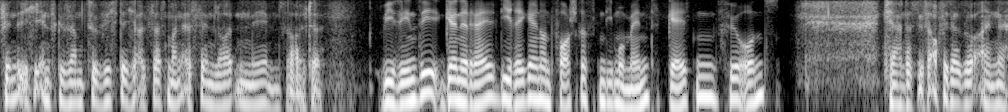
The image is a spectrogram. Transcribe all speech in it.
finde ich, insgesamt zu wichtig, als dass man es den Leuten nehmen sollte. Wie sehen Sie generell die Regeln und Vorschriften, die im Moment gelten für uns? Tja, das ist auch wieder so eine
